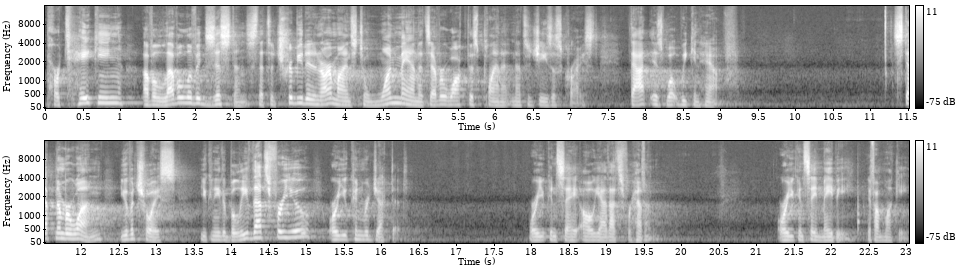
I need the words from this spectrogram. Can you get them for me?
partaking of a level of existence that's attributed in our minds to one man that's ever walked this planet, and that's Jesus Christ. That is what we can have. Step number one you have a choice you can either believe that's for you or you can reject it. Or you can say, oh, yeah, that's for heaven. Or you can say, maybe, if I'm lucky.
